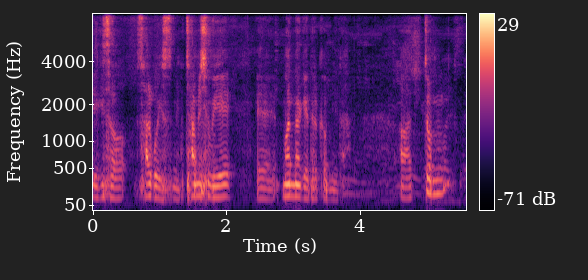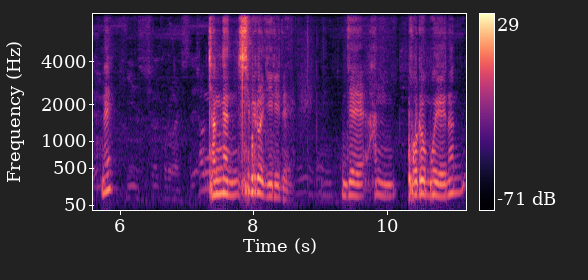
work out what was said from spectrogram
여기서 살고 있습니다. 잠시 후에 예, 만나게 될 겁니다. 아, 좀, 네? 작년 11월 1일에 이제 한 보름 후에는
